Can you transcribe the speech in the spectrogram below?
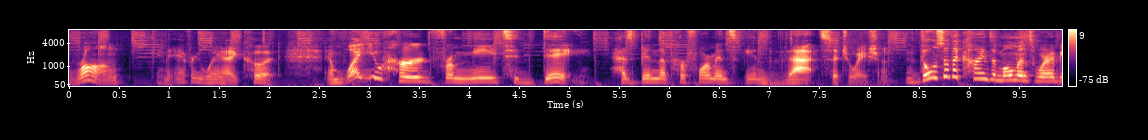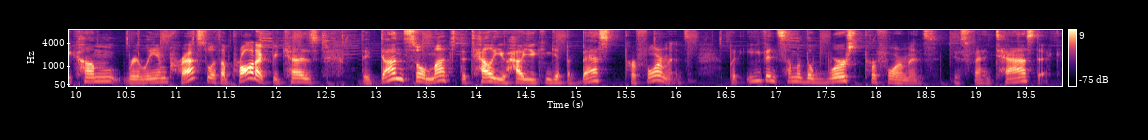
wrong in every way I could. And what you heard from me today has been the performance in that situation. Those are the kinds of moments where I become really impressed with a product because they've done so much to tell you how you can get the best performance, but even some of the worst performance is fantastic.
